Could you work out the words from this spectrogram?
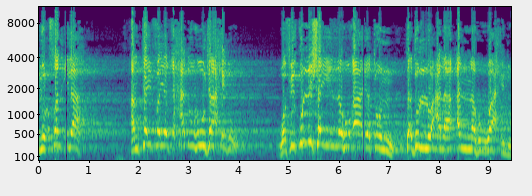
يعصى الإله؟ أم كيف يجحده جاحد؟ وفي كل شيء له آية تدل على أنه واحد.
